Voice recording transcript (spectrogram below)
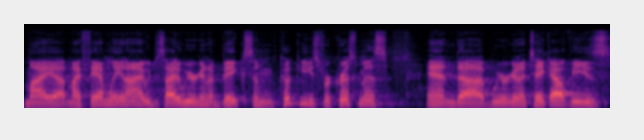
my, uh, my family and I we decided we were going to bake some cookies for Christmas, and uh, we were going to take out these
